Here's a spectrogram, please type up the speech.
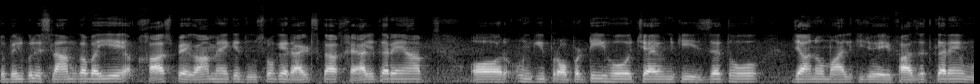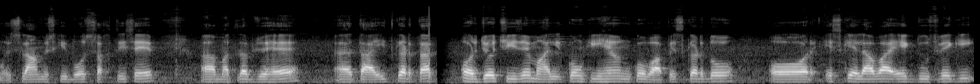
तो बिल्कुल इस्लाम का भाई ये ख़ास पैगाम है कि दूसरों के राइट्स का ख्याल करें आप और उनकी प्रॉपर्टी हो चाहे उनकी इज़्ज़त हो जान माल की जो हिफाजत करें इस्लाम इसकी बहुत सख्ती से आ, मतलब जो है तायद करता और जो चीज़ें मालिकों की हैं उनको वापस कर दो। और इसके अलावा एक दूसरे की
